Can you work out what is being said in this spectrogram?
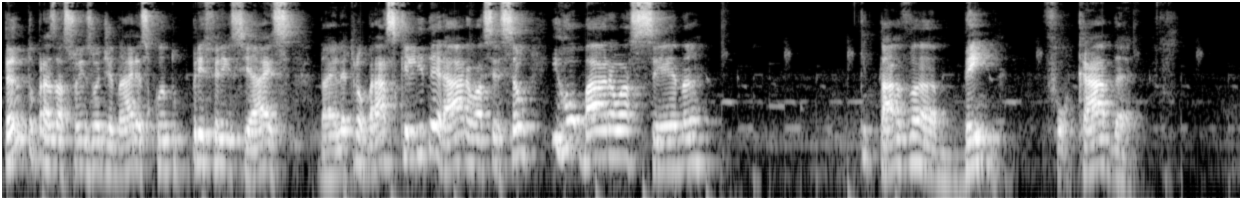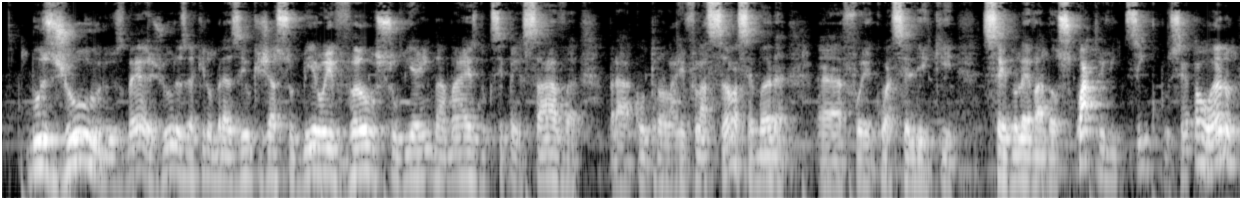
tanto para as ações ordinárias quanto preferenciais da Eletrobras, que lideraram a sessão e roubaram a cena que estava bem focada dos juros, né? Juros aqui no Brasil que já subiram e vão subir ainda mais do que se pensava para controlar a inflação. A semana uh, foi com a Selic sendo levada aos 4,25% ao ano.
